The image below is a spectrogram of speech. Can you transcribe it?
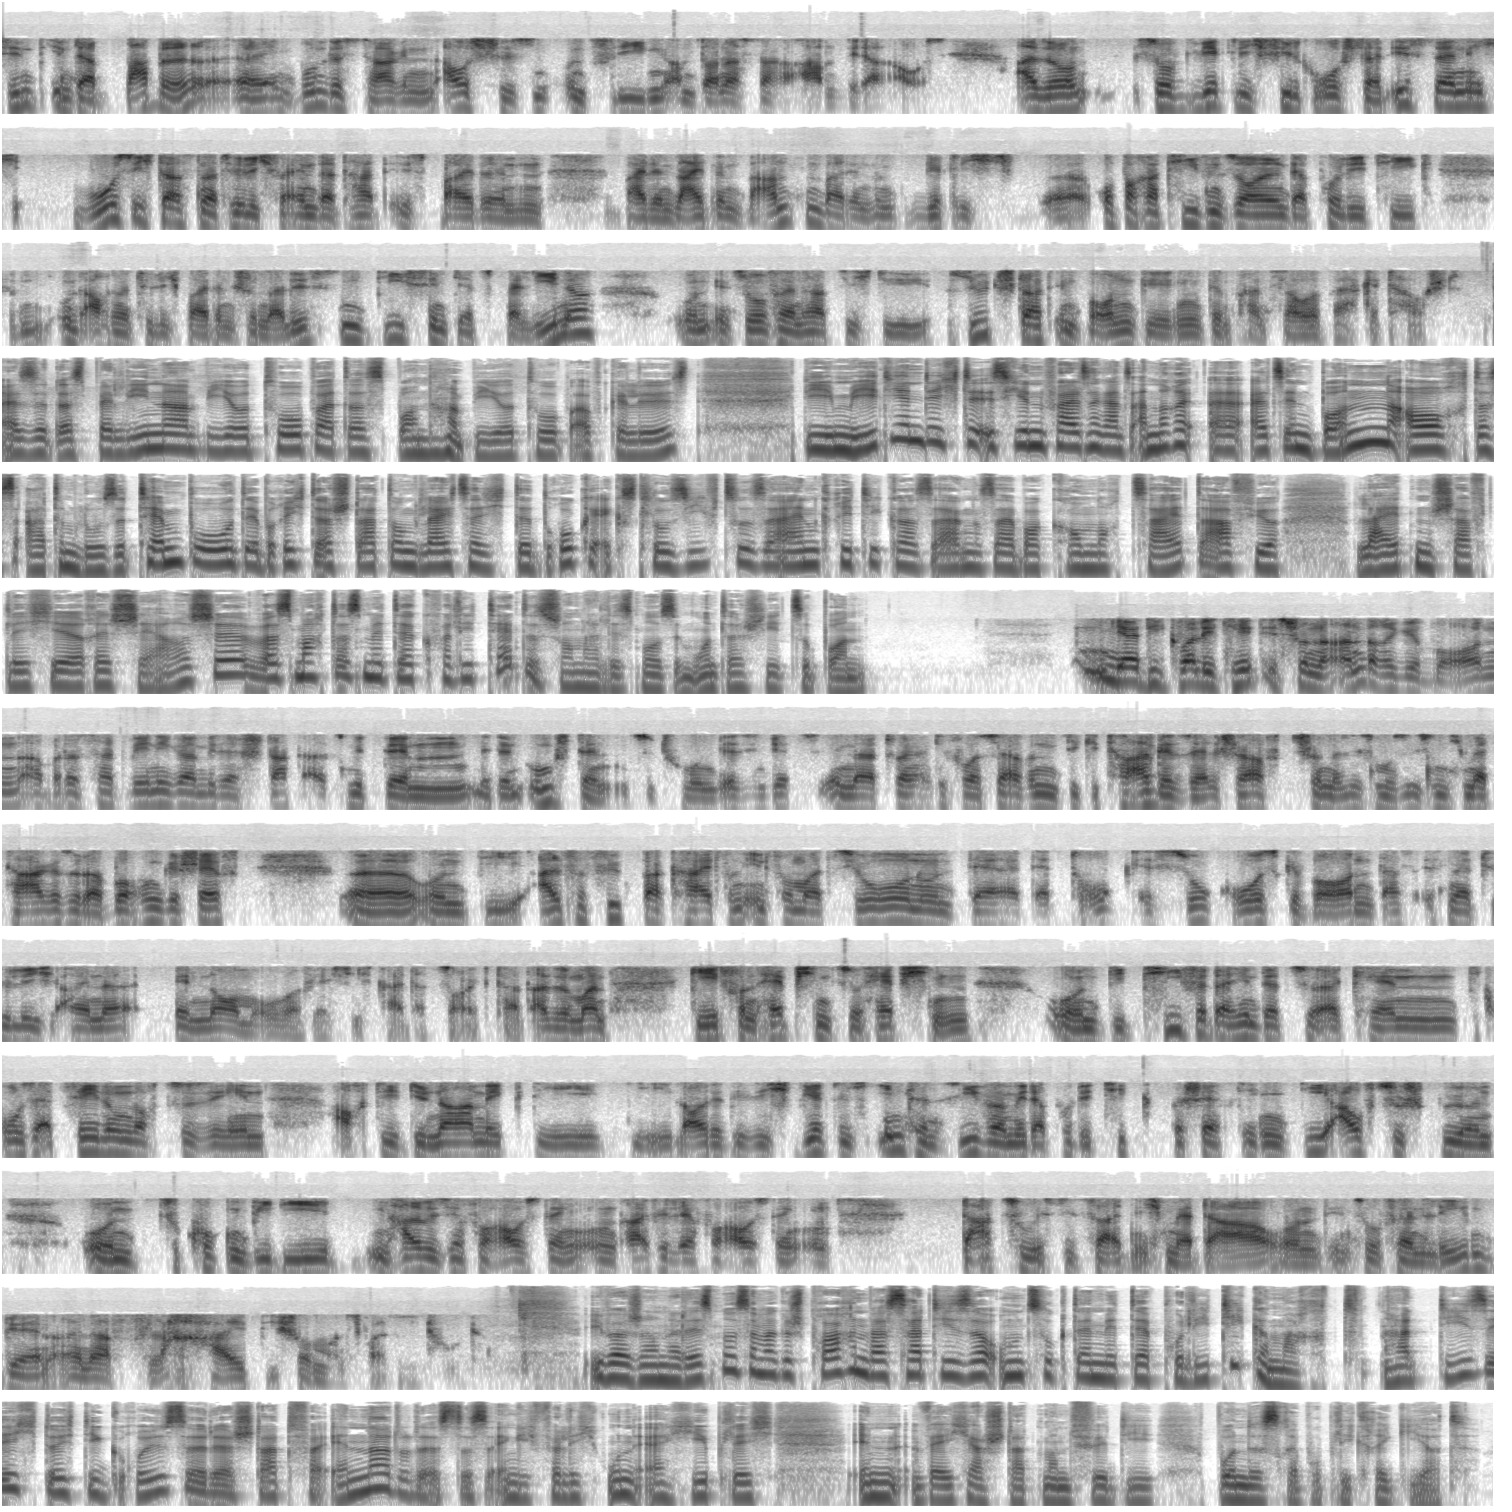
sind in der Bubble äh, im Bundestag in den Ausschüssen und fliegen am Donnerstagabend wieder raus. Also so wirklich viel Großstadt ist er nicht. Wo sich das natürlich verändert hat, ist bei den, bei den leitenden Beamten, bei den wirklich äh, operativen Säulen der Politik und auch natürlich bei den Journalisten. Die sind jetzt Berliner und insofern hat sich die Südstadt in Bonn gegen den Prenzlauer Berg getauscht. Also das Berliner Biotop hat das Bonner Biotop abgelöst. Die Mediendichte ist jedenfalls eine ganz andere äh, als in Bonn. Auch das atemlose Tempo der Berichterstattung, gleichzeitig der Druck, exklusiv zu sein. Kritiker sagen, es sei aber kaum noch Zeit dafür. Leidenschaftliche Recherche. Was macht das mit der Qualität des Journalismus im Unterschied zu Bonn? Ja, die Qualität ist schon eine andere geworden, aber das hat weniger mit der Stadt als mit dem mit den Umständen zu tun. Wir sind jetzt in einer 24/7 Digitalgesellschaft. Journalismus ist nicht mehr Tages- oder Wochengeschäft äh, und die Allverfügbarkeit von Informationen und der der Druck ist so groß geworden, dass es natürlich eine enorme Oberflächlichkeit erzeugt hat. Also man geht von Häppchen zu Häppchen und die Tiefe dahinter zu erkennen, die große Erzählung noch zu sehen, auch die Dynamik, die die Leute, die sich wirklich intensiver mit der Politik Politik beschäftigen, die aufzuspüren und zu gucken, wie die ein halbes Jahr vorausdenken, ein Dreivierteljahr vorausdenken. Dazu ist die Zeit nicht mehr da und insofern leben wir in einer Flachheit, die schon manchmal weh tut. Über Journalismus haben wir gesprochen. Was hat dieser Umzug denn mit der Politik gemacht? Hat die sich durch die Größe der Stadt verändert oder ist das eigentlich völlig unerheblich, in welcher Stadt man für die Bundesrepublik regiert?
